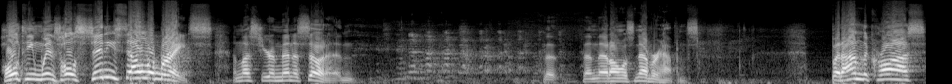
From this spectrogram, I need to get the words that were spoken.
Whole team wins, whole city celebrates, unless you're in Minnesota. And then that almost never happens. But on the cross,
